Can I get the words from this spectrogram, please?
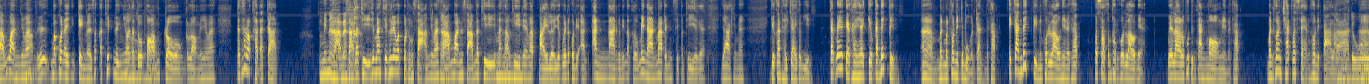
สามวันใช่ไหมครับหรือบางคนอาจจะเก่งหน่อยสักอาทิตย์หนึ่งใช่ไหมอ๋อแต่ตัวผอมครับโกรงกล่องนี่ใช่ไหมแต่ถ้าเราขาดอากาศ ไม่นาสานมนะคสารับมนาทีใช่ไหมที่เขาเรียกว่ากฎของสามใช่ไหมครับสามวันสามนาทีใช่ไหมอืมสามนาทีเนี่ยมาไปเลยยกเว้นถ้าคนที่อันอันนานกว่านี้หน่อยแต่ไม่นานมากเป็นสิบนาทีอะไรเงี้ยยากใช่ไหมเกี่ยวกับการหายใจครับยินการไม่ได้เกี่ยวกับการหายใจเกี่ยวกับการได้กลิ่นอ่ามันมันเข้าในจมูกเหมือนกันนะครับไอการได้กลิ่นของคนเราเนี่ยนะครับประสาทสัมผัสของคนเราเนี่ย เวลาเราพูดถึงการมองเนี่ยนะครับมันค่อนข้างชัดว่าแสงเข้าในตาเรานะตาดูอ่า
